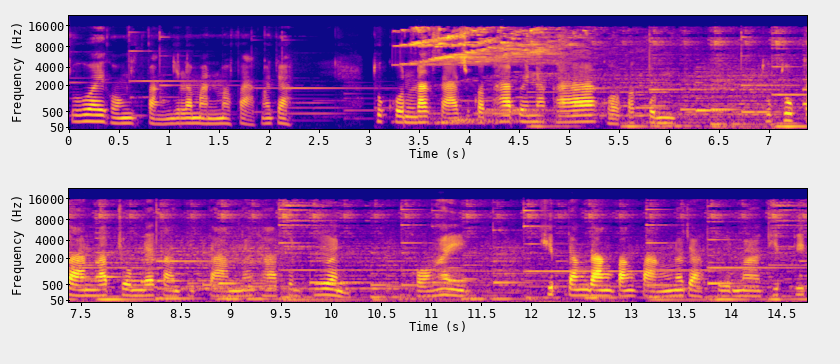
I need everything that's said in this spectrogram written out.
สวยๆของฝั่งเยอรมันมาฝากนะจ้ะทุกคนรักษาสุขภาพด้วยนะคะ ขอบพระคุณทุกๆการรับชมและการติดตามนะคะเพื่อนๆ ขอให้คลิปดัง ๆ ปังๆนะจ๊ะตื่นมาคิดติด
